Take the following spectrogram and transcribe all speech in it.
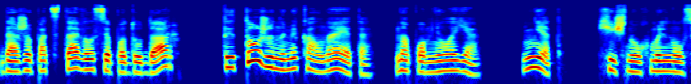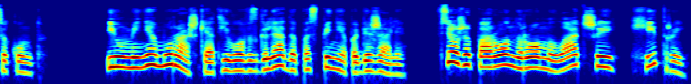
даже подставился под удар. Ты тоже намекал на это, напомнила я. Нет, хищно ухмыльнулся Кунт и у меня мурашки от его взгляда по спине побежали. Все же Парон Ром-младший хитрый,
